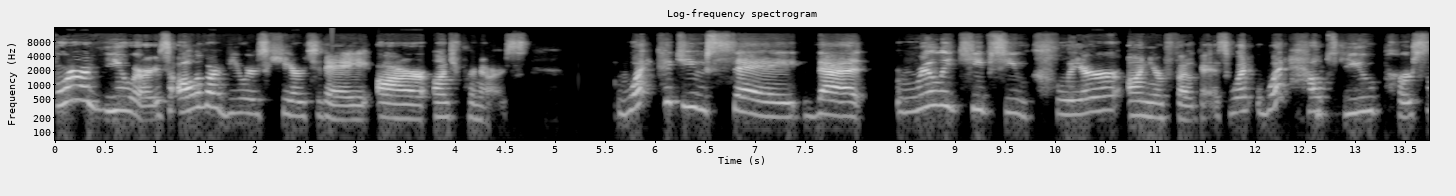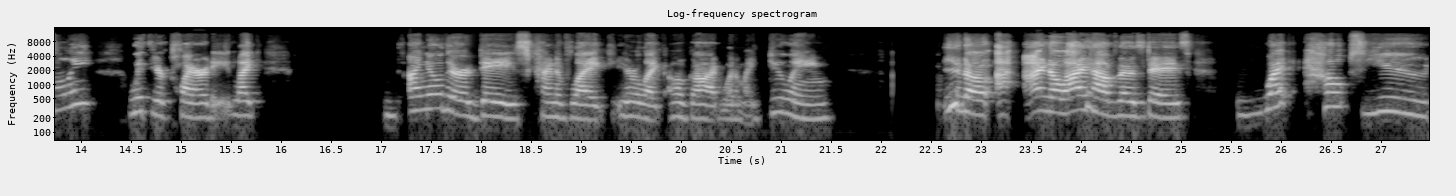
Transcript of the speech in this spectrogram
for our viewers all of our viewers here today are entrepreneurs. What could you say that really keeps you clear on your focus? What what helps you personally with your clarity? Like i know there are days kind of like you're like oh god what am i doing? You know i, I know i have those days. What helps you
